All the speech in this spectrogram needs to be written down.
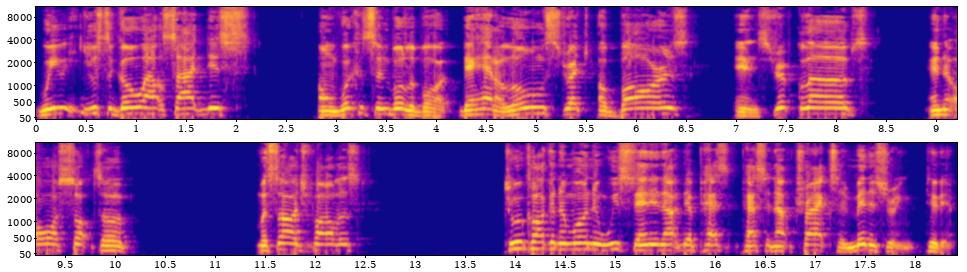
we used to go outside this on Wilkinson Boulevard, they had a long stretch of bars and strip clubs and all sorts of massage parlors. Two o'clock in the morning, we standing out there pass, passing out tracts and ministering to them.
